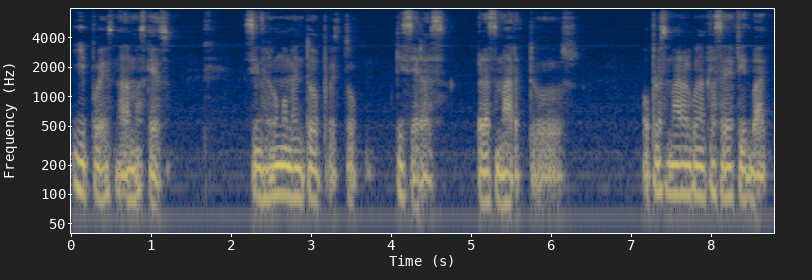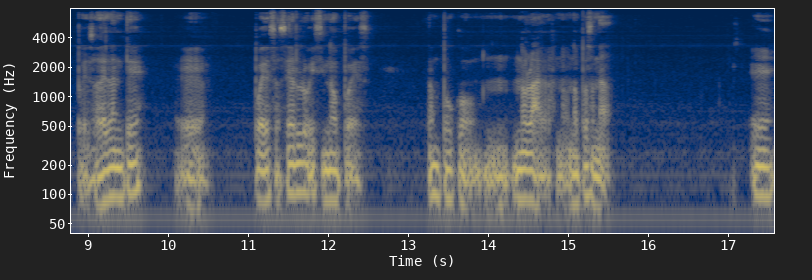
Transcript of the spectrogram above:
Y pues nada más que eso. Si en algún momento pues tú quisieras plasmar tus o plasmar alguna clase de feedback, pues adelante, eh, puedes hacerlo y si no, pues tampoco no lo hagas, no, no pasa nada. Eh,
